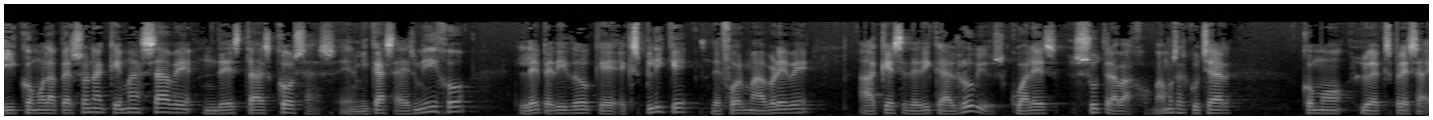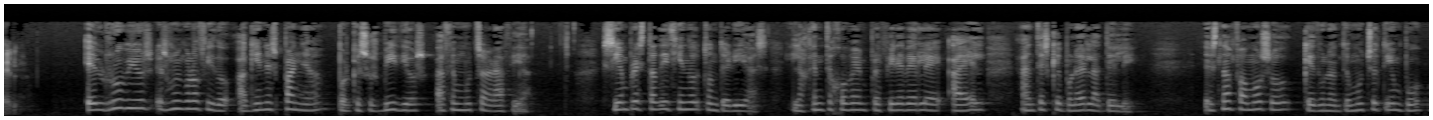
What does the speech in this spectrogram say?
Y como la persona que más sabe de estas cosas en mi casa es mi hijo, le he pedido que explique de forma breve a qué se dedica el Rubius, cuál es su trabajo. Vamos a escuchar cómo lo expresa él. El Rubius es muy conocido aquí en España porque sus vídeos hacen mucha gracia. Siempre está diciendo tonterías y la gente joven prefiere verle a él antes que poner la tele. Es tan famoso que durante mucho tiempo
